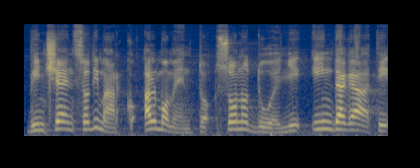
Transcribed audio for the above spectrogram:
Vincenzo Di Marco. Al momento sono due gli indagati.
